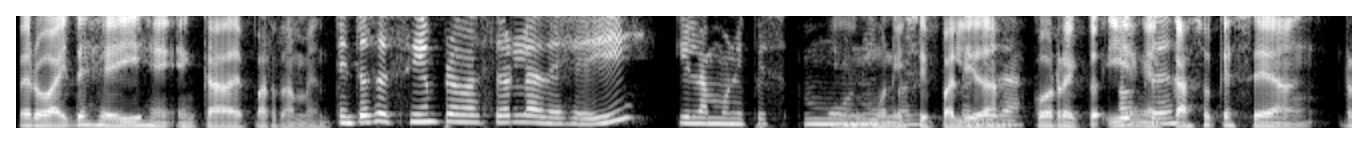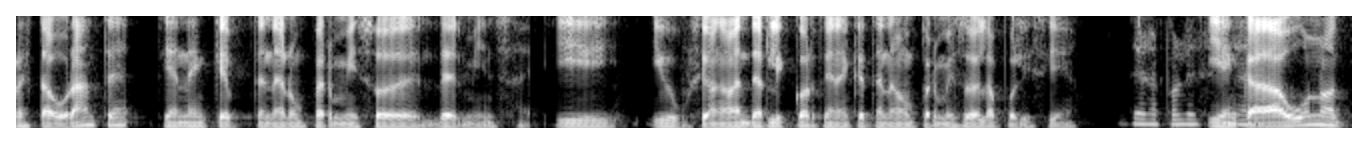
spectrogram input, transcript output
Pero hay DGI en, cada departamento. Entonces siempre va a ser la DGI y la municipalidad. Correcto. Y en el caso que sean restaurantes, tienen que tener un permiso del MINSA. Y, y si van a vender licor, tienen que tener un permiso de la policía. De la policía. Y en cada uno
